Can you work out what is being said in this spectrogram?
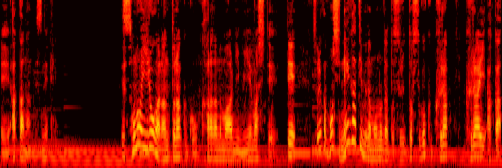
えー、赤なんですね。で、その色がなんとなくこう体の周りに見えまして、で、それがもしネガティブなものだとするとすごく暗、暗い赤、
